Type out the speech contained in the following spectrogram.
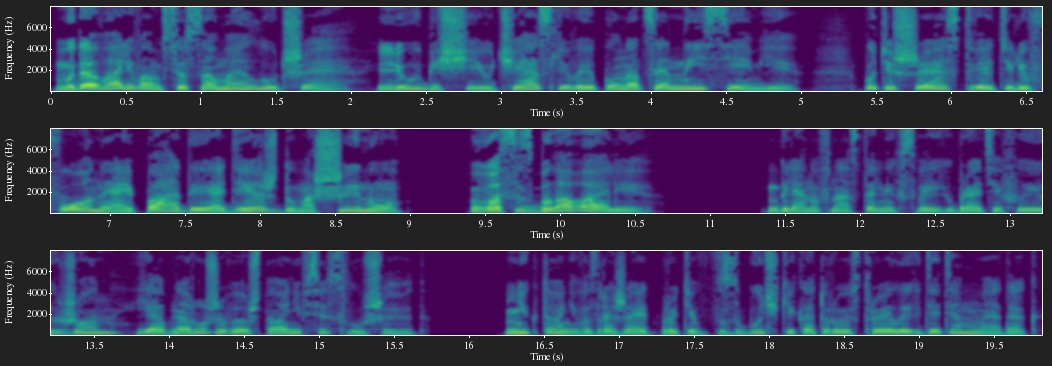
«Мы давали вам все самое лучшее — любящие, участливые, полноценные семьи, путешествия, телефоны, айпады, одежду, машину. Вас избаловали». Глянув на остальных своих братьев и их жен, я обнаруживаю, что они все слушают. Никто не возражает против взбучки, которую устроил их детям Мэддок.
